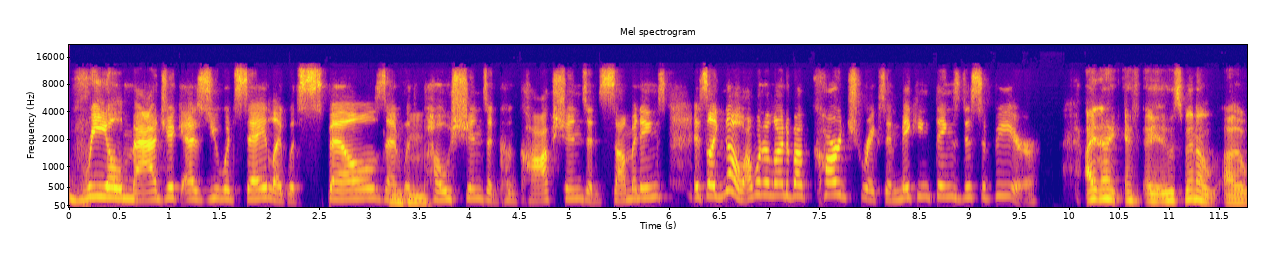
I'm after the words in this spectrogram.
real magic as you would say like with spells and mm-hmm. with potions and concoctions and summonings it's like no i want to learn about card tricks and making things disappear I, I it's been a, a,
